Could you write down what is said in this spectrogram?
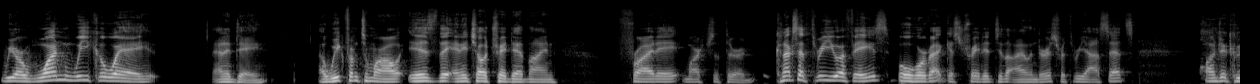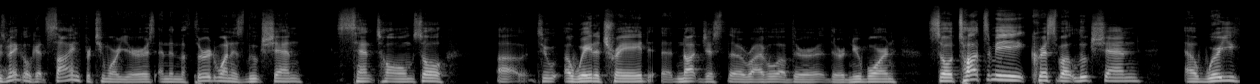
we are one week away and a day. A week from tomorrow is the NHL trade deadline, Friday, March the 3rd. Canucks have three UFAs. Bo Horvat gets traded to the Islanders for three assets. Andrei Kuzmenko gets signed for two more years, and then the third one is Luke Schenn sent home. So uh, to a way to trade, uh, not just the arrival of their their newborn. So talk to me, Chris, about Luke Schenn, uh, where you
